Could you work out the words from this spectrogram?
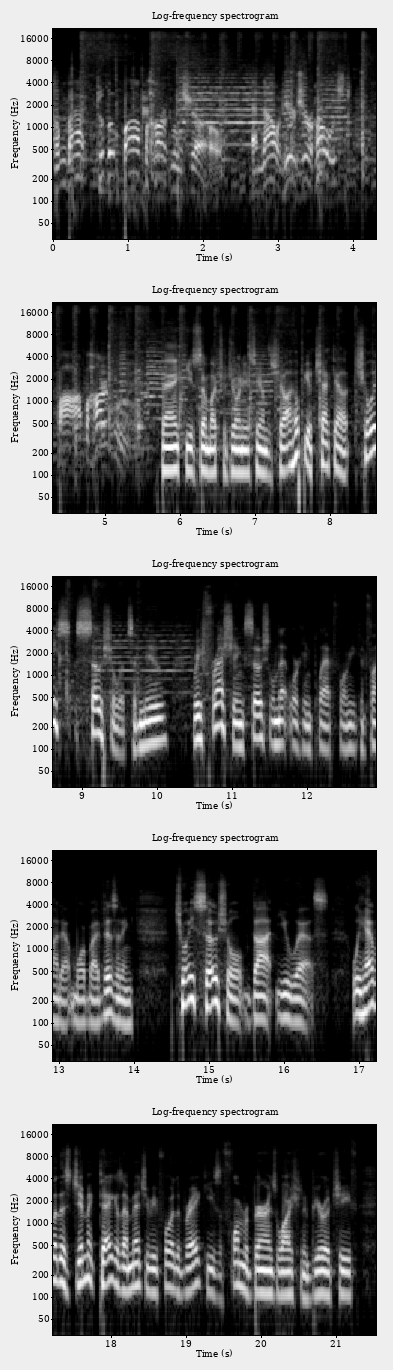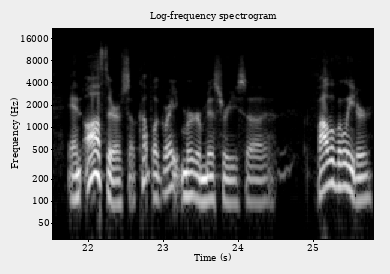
Welcome back to the Bob Harden Show. And now here's your host, Bob Harden. Thank you so much for joining us here on the show. I hope you'll check out Choice Social. It's a new, refreshing social networking platform. You can find out more by visiting choicesocial.us. We have with us Jim McTague, as I mentioned before the break. He's a former Barron's Washington bureau chief and author of a couple of great murder mysteries, uh, Follow the Leader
